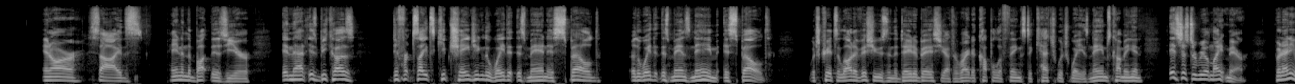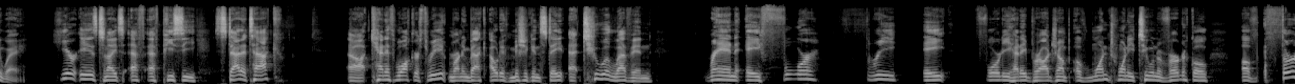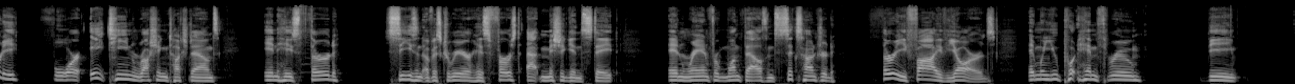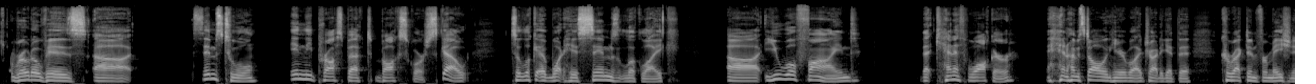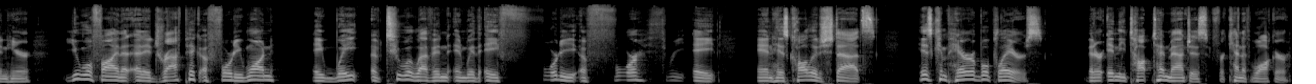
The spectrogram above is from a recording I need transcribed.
in our sides, pain in the butt this year. And that is because different sites keep changing the way that this man is spelled or the way that this man's name is spelled, which creates a lot of issues in the database. You have to write a couple of things to catch which way his name's coming in. It's just a real nightmare. But anyway, here is tonight's FFPC stat attack. Uh, Kenneth Walker, three, running back out of Michigan State at 211, ran a 4 3 8 40, had a broad jump of 122 and a vertical of 30 for 18 rushing touchdowns in his third season of his career, his first at Michigan State, and ran for 1,635 yards. And when you put him through the RotoViz uh, Sims tool in the prospect box score scout to look at what his Sims look like, uh, you will find that Kenneth Walker, and I'm stalling here while I try to get the correct information in here. You will find that at a draft pick of 41, a weight of 211 and with a 40 of 438 and his college stats, his comparable players that are in the top 10 matches for Kenneth Walker.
